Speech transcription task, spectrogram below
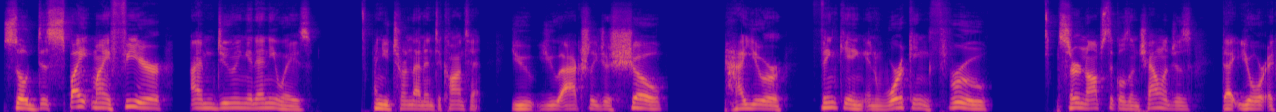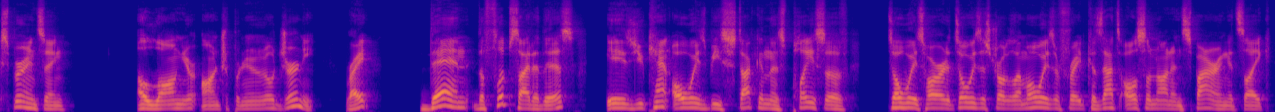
So, despite my fear, I'm doing it anyways. And you turn that into content. You you actually just show how you're thinking and working through certain obstacles and challenges that you're experiencing along your entrepreneurial journey, right? Then the flip side of this is you can't always be stuck in this place of it's always hard, it's always a struggle, I'm always afraid, because that's also not inspiring. It's like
